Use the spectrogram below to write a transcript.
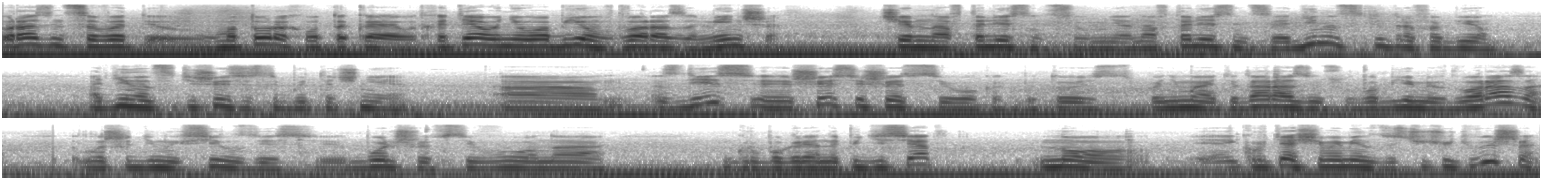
разница в, в моторах вот такая вот. Хотя у него объем в два раза меньше, чем на автолестнице. У меня на автолестнице 11 литров объем. 11,6 если быть точнее. А здесь 6,6 всего как бы. То есть, понимаете, да, разницу в объеме в два раза. Лошадиных сил здесь больше всего на, грубо говоря, на 50. Но крутящий момент здесь чуть-чуть выше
